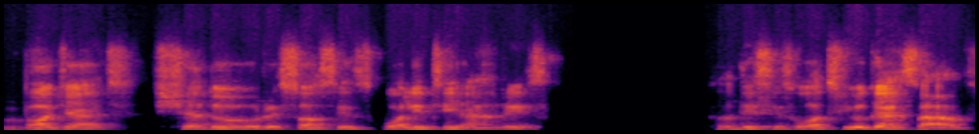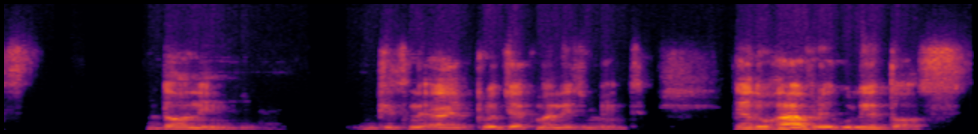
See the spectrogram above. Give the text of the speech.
budget, schedule, resources, quality, and risk. So this is what you guys have done in business uh, project management. Then we have regulators.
